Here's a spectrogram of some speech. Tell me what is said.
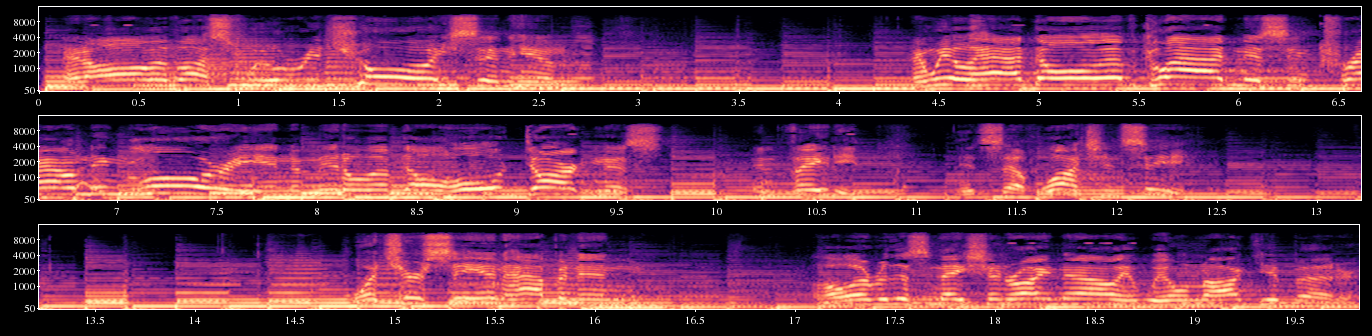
And all of us will rejoice in Him. And we'll have the oil of gladness and crowned in glory in the middle of the whole darkness invading itself. Watch and see. What you're seeing happening all over this nation right now, it will not get better.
